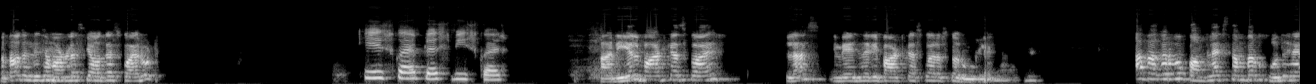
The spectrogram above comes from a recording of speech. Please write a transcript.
बताओ जल्दी से मॉडुलस क्या होता है square root a square plus b square real part का स्क्वायर प्लस इमेजनरी पार्ट का स्क्वायर उसका रूट लेना अब अगर वो कॉम्प्लेक्स नंबर खुद है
